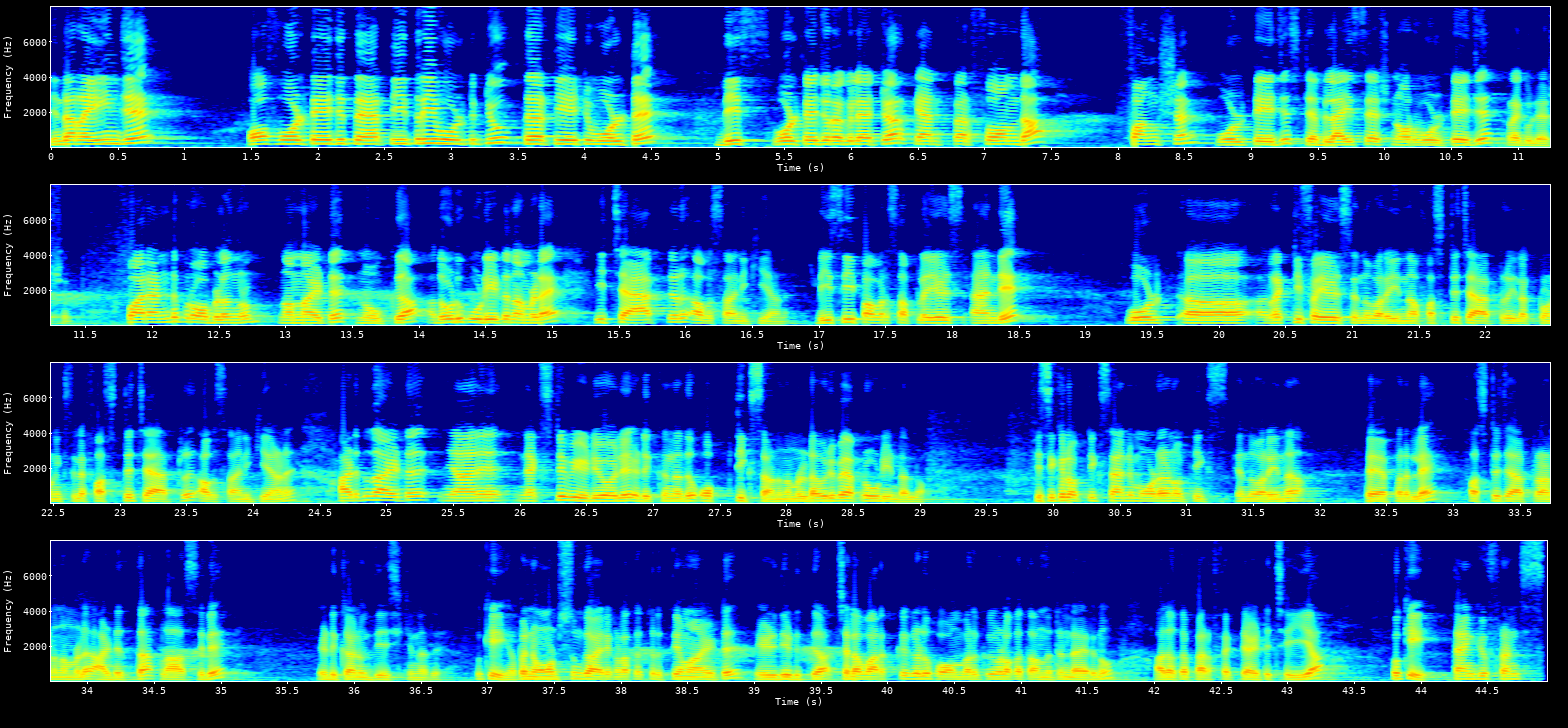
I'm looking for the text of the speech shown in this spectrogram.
in the range of voltage thirty three volt to thirty eight volt this voltage regulator can perform the function voltage stabilization or voltage regulation അപ്പോൾ ആ രണ്ട് പ്രോബ്ലങ്ങളും നന്നായിട്ട് നോക്കുക. അതോട് കൂടിയിട്ട് നമ്മുടെ ഈ ചാപ്റ്റർ അവസാനിക്കുകയാണ്. D C power suppliers and volt rectifiers എന്ന് പറയുന്ന ഫസ്റ്റ് ചാപ്റ്റർ ഇലക്ട്രോണിക്സിലെ ഫസ്റ്റ് ചാപ്റ്റർ അവസാനിക്കുകയാണ്. അടുത്തതായിട്ട് ഞാൻ നെക്സ്റ്റ് വീഡിയോയിൽ എടുക്കുന്നത് ഒപ്റ്റിക്സ് ആണ്. നമ്മളുടെ ഒരു പേപ്പർ കൂടി ഉണ്ടല്ലോ. Physical optics and modern optics എന്ന് പറയുന്ന പേപ്പറിലെ ഫസ്റ്റ് ചാപ്റ്ററാണ് നമ്മൾ അടുത്ത ക്ലാസ്സിൽ എടുക്കാൻ ഉദ്ദേശിക്കുന്നത്. ഓക്കെ അപ്പോൾ നോട്ട്സും കാര്യങ്ങളൊക്കെ കൃത്യമായിട്ട് എഴുതിയെടുക്കുക. ചില വർക്കുകൾ ഹോം വർക്കുകളൊക്കെ തന്നിട്ടുണ്ടായിരുന്നു. അതൊക്കെ പെർഫെക്റ്റ് ആയിട്ട് ചെയ്യുക. Okay thank friends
